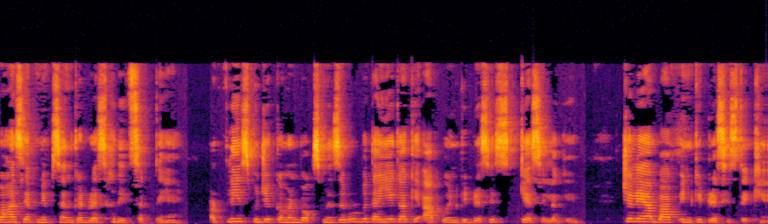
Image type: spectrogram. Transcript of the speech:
वहाँ से अपने पसंद का ड्रेस ख़रीद सकते हैं। और प्लीज़ मुझे कमेंट बॉक्स में ज़रूर बताइएगा कि आपको इनके ड्रेसेस कैसे लगे। चलें, अब आप इनके ड्रेसेस देखें।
